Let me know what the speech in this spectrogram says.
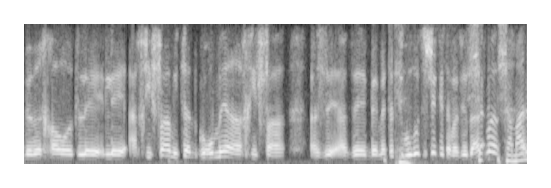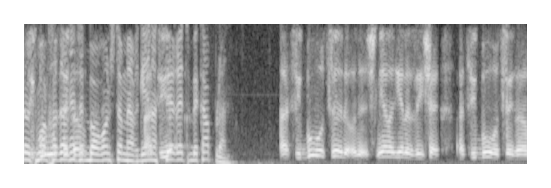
במרכאות, לאכיפה מצד גורמי האכיפה, אז אז באמת הציבור רוצה שקט, אבל את יודעת מה? שמענו אתמול חבר הכנסת בוארון שאתה מארגן עצרת בקפלן. הציבור רוצה, שנייה נגיע לזה, ישי, הציבור רוצה גם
